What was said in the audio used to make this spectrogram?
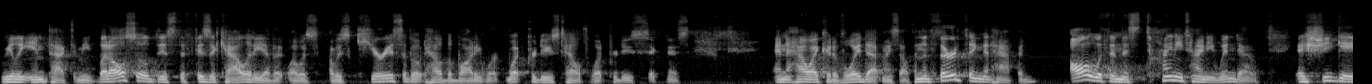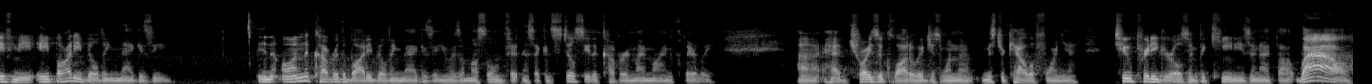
really impacted me. But also just the physicality of it. I was I was curious about how the body worked, what produced health, what produced sickness, and how I could avoid that myself. And the third thing that happened, all within this tiny tiny window, is she gave me a bodybuilding magazine. And on the cover of the bodybuilding magazine was a muscle and fitness i can still see the cover in my mind clearly uh, had troy zuccolotto who just won the mr california two pretty girls in bikinis. And i thought wow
